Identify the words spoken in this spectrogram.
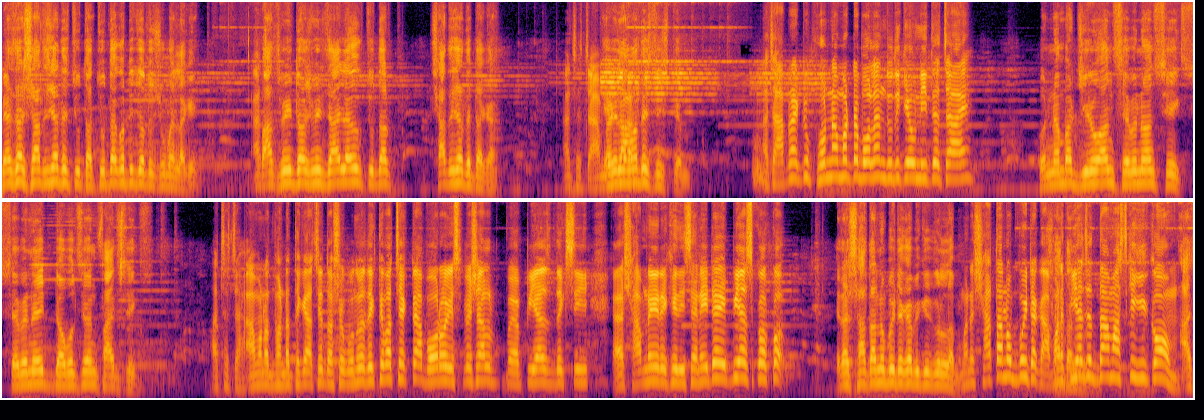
বেচার সাথে সাথে চুতা। চুতা করতে যত সময় লাগে। আচ্ছা, পাঁচ মিনিট দশ মিনিট যাই লাগুক চুতার সাথে সাথে টাকা। আচ্ছা আচ্ছা আমরা এটা হলো আমাদের সিস্টেম আচ্ছা আপনার একটু ফোন নাম্বারটা বলেন যদি কেউ নিতে চায়। Phone number zero one seven one six seven eight double seven five six. আচ্ছা আচ্ছা আমানত ভান্ডার থেকে আছে। দর্শক বন্ধুরা দেখতে পাচ্ছি একটা বড় স্পেশাল পেঁয়াজ দেখছি সামনেই রেখে দিয়েছেন এইটা এই পেঁয়াজ এটা সাতানব্বই টাকা বিক্রি করলাম। মানে সাতানব্বই টাকা। মানে পেঁয়াজের দাম আজকে কি কম? আজ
